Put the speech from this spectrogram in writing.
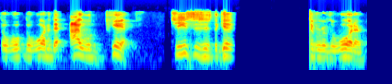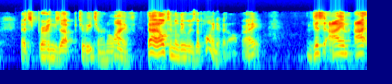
The, the water that I will give. Jesus is the giver of the water that springs up to eternal life. That ultimately was the point of it all, right? This I am I,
